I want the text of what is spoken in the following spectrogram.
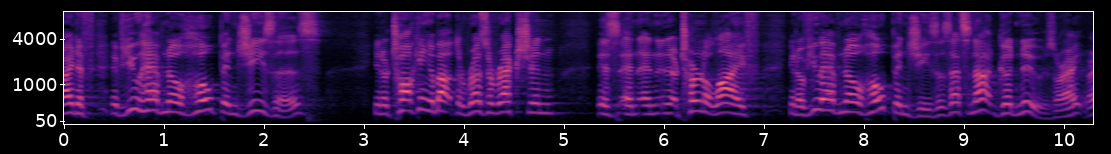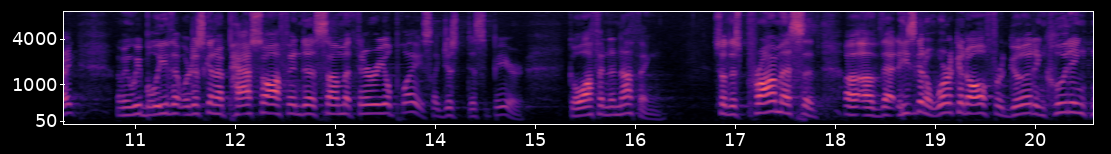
Right? If, if you have no hope in Jesus, you know, talking about the resurrection is, and, and eternal life, you know, if you have no hope in Jesus, that's not good news, all right? Right? I mean, we believe that we're just going to pass off into some ethereal place, like just disappear, go off into nothing. So, this promise of, uh, of that he's going to work it all for good, including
